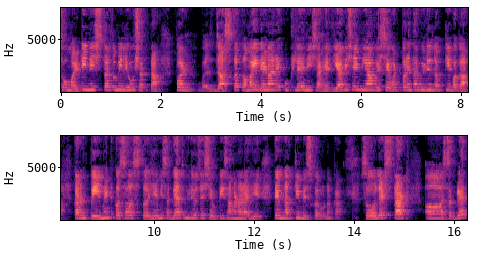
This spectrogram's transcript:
सो मल्टी निश तर तुम्ही लिहू शकता पण जास्त कमाई देणारे कुठले निश आहेत याविषयी मी या शेवटपर्यंत हा व्हिडिओ नक्की बघा. कारण पेमेंट कसं असतं हे मी सगळ्यात व्हिडिओचे शेवटी सांगणार आहे ते नक्की मिस करू नका. सो लेट स्टार्ट सगळ्यात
